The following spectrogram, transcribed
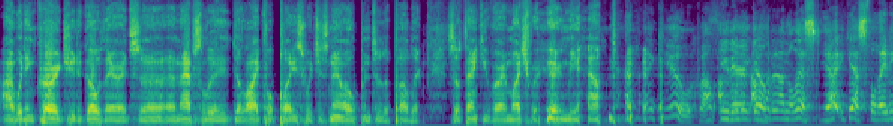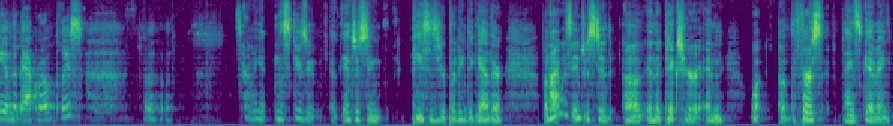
I would encourage you to go there. It's uh, an absolutely delightful place, which is now open to the public. So thank you very much for hearing me out. thank you. Well, I'll, put it, I'll put it on the list. Yeah. Uh, yes, the lady in the back row, please. certainly, excuse me, interesting pieces you're putting together. But I was interested uh, in the picture and what of the first Thanksgiving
